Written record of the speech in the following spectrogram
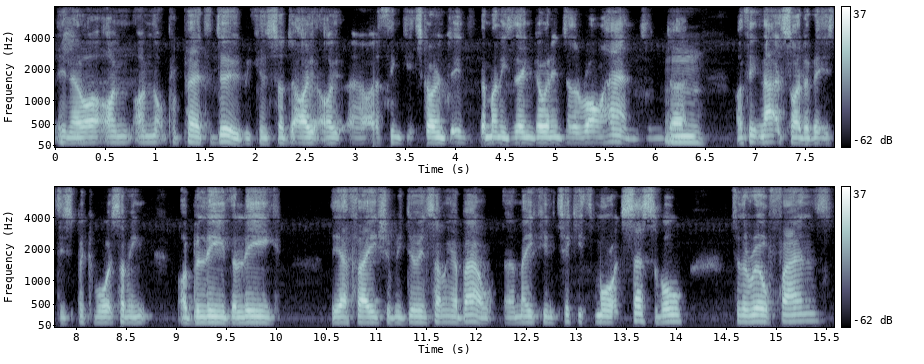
you know, I, I'm I'm not prepared to do because I I, I, I think it's going to the money's then going into the wrong hands, and uh, Mm. I think that side of it is despicable. It's something I believe the league, the FA should be doing something about, uh, making tickets more accessible to the real fans,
